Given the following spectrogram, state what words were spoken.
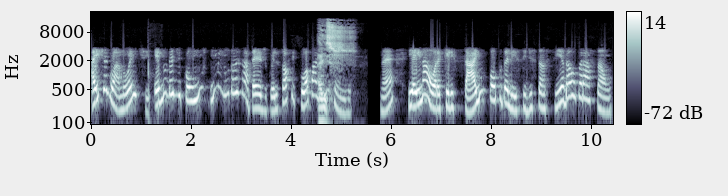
Aí chegou a noite, ele não dedicou um, um minuto ao estratégico, ele só ficou apagando é incêndio, né? E aí na hora que ele sai um pouco dali, se distancia da operação,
